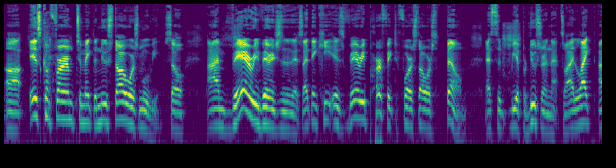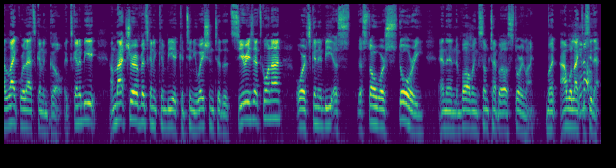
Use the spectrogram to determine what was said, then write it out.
uh, is confirmed to make the new Star Wars movie. So I'm very very interested in this. I think he is very perfect for a Star Wars film as to be a producer in that. So I like I like where that's gonna go. It's gonna be I'm not sure if it's gonna can be a continuation to the series that's going on or it's gonna be a, a Star Wars story and then involving some type of storyline. But I would like You to know, see that.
